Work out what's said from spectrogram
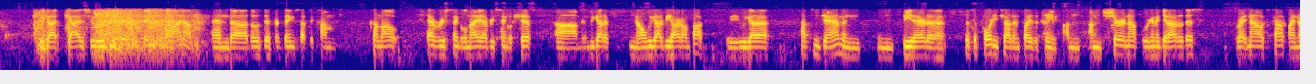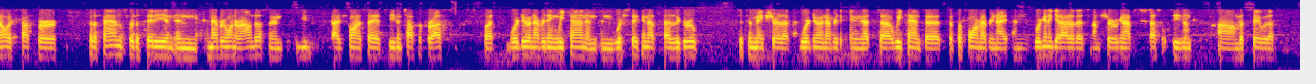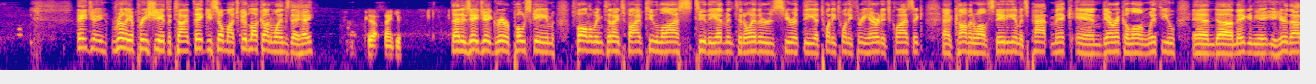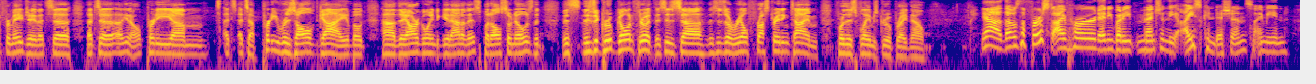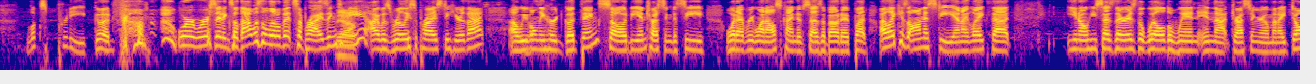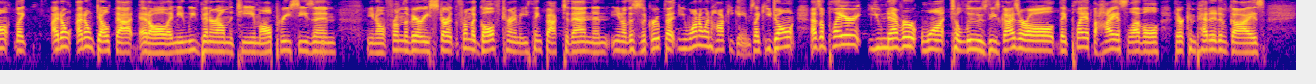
we got guys who do different things in the lineup, and uh, those different things have to come come out every single night, every single shift. Um, and we got to, you know, we got to be hard on puck. We we got to have some jam and, and be there to to support each other and play as a team. I'm I'm sure enough we're going to get out of this. Right now it's tough. I know it's tough for for the fans, for the city, and and, and everyone around us. And you, I just want to say it's even tougher for us. But we're doing everything we can, and, and we're sticking up as a group to, to make sure that we're doing everything that uh, we can to, to perform every night. And we're going to get out of this, and I'm sure we're going to have a successful season. Um, but stay with us. AJ, really appreciate the time. Thank you so much. Good luck on Wednesday. Hey. Yeah, thank you. That is AJ Greer post game following tonight's 5 2 loss to the Edmonton Oilers here at the uh, 2023 Heritage Classic at Commonwealth Stadium. It's Pat, Mick, and Derek along with you. And uh, Meghan, you, you hear that from AJ? That's a that's a you know pretty um, it's, it's a pretty resolved guy about uh, they are going to get out of this, but also knows that this this is a group going through it. This is uh, this is a real frustrating time for this Flames group right now. Yeah, that was the first I've heard anybody mention the ice conditions. I mean, looks pretty good from where we're sitting. So that was a little bit surprising to Yeah. me. I was really surprised to hear that. Uh, we've only heard good things, so it'd be interesting to see what everyone else kind of says about it. But I like his honesty, and I like that. You know, he says there is the will to win in that dressing room, and I don't like. I don't. I don't doubt that at all. I mean, we've been around the team all preseason you know, from the very start, from the golf tournament, you think back to then, and, you know, this is a group that you want to win hockey games. Like, you don't, as a player, you never want to lose. These guys are all, they play at the highest level, they're competitive guys,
